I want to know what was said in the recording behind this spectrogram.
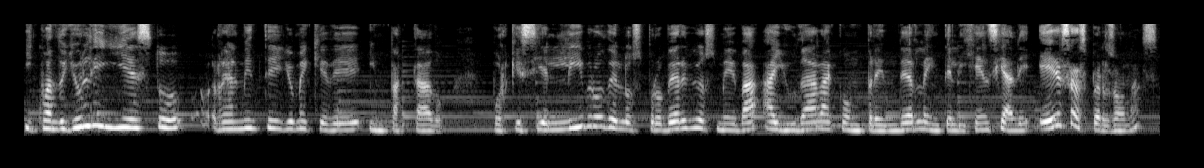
Y cuando yo leí esto, realmente yo me quedé impactado, porque si el libro de los proverbios me va a ayudar a comprender la inteligencia de esas personas,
